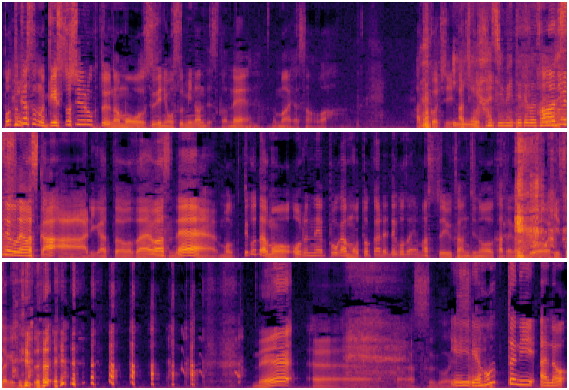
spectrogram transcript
ポッドキャストのゲスト収録というのはもうすでにお済みなんですかね、マーヤさんは。あちこち、あちこち。初めてでございます。初めてでございますか？あーありがとうございますね。もう、ってことはもう、オルネポが元彼でございますという感じの肩書きを引っ提げていただいて。ねえ、えーすごいです、ね。いやいや、本当に、あの、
